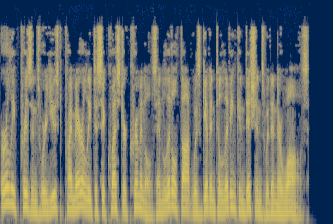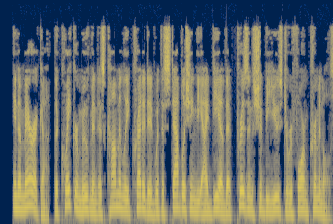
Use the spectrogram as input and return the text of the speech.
Early prisons were used primarily to sequester criminals and little thought was given to living conditions within their walls. In America, the Quaker movement is commonly credited with establishing the idea that prisons should be used to reform criminals.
